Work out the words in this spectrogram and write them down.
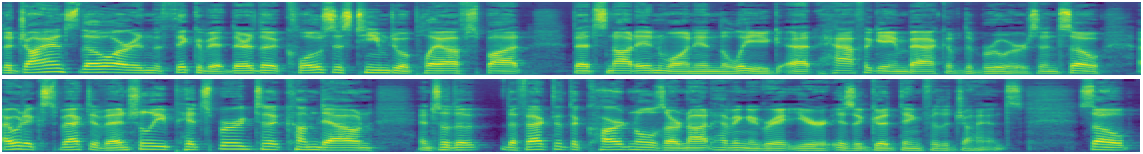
the Giants though are in the thick of it. They're the closest team to a playoff spot that's not in one in the league at half a game back of the Brewers. And so I would expect eventually Pittsburgh to come down. And so the, the fact that the Cardinals are not having a great year is a good thing for the Giants. So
